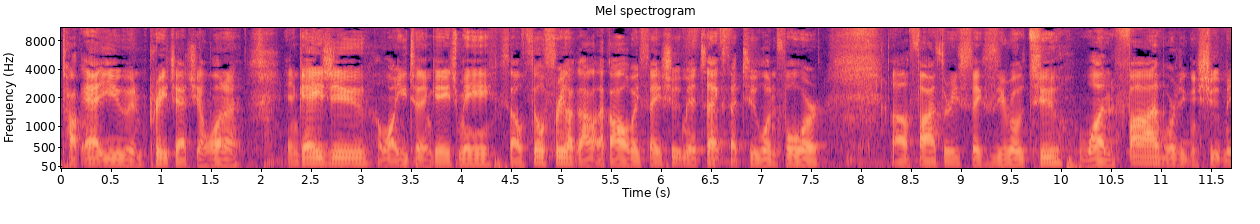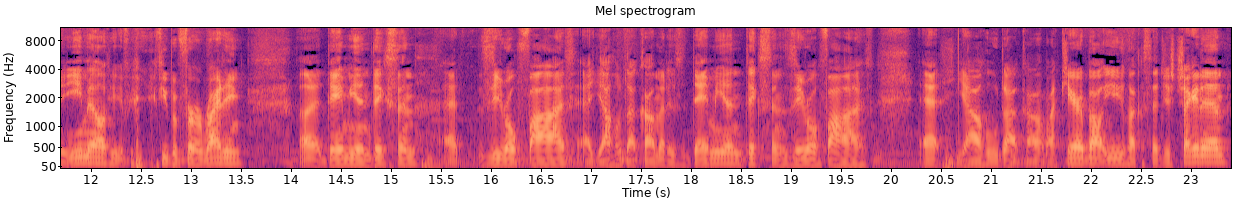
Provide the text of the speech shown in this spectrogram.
talk at you and preach at you. I want to engage you. I want you to engage me. So feel free, like I, like I always say, shoot me a text at 214 uh, 536 0215, or you can shoot me an email if you, if you prefer writing. Uh, Damian Dixon at 05 at yahoo.com. That is Damian Dixon 05 at yahoo.com. I care about you. Like I said, just check it in.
